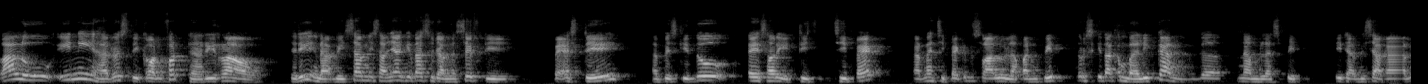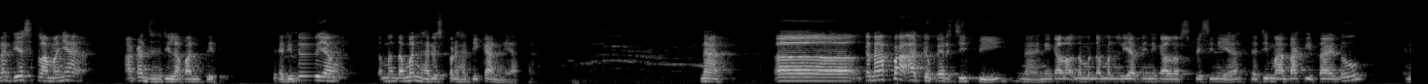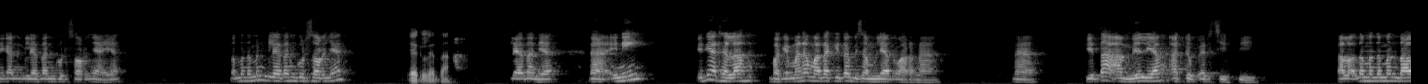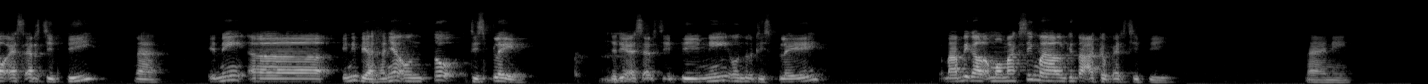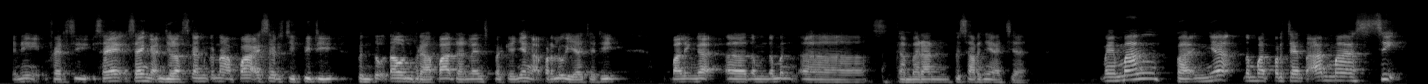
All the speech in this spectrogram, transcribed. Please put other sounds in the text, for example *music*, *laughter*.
Lalu ini harus dikonvert dari RAW. Jadi nggak bisa misalnya kita sudah nge-save di PSD, habis gitu, eh sorry, di JPEG, karena JPEG itu selalu 8 bit, terus kita kembalikan ke 16 bit. Tidak bisa, karena dia selamanya akan jadi 8 bit. Jadi hmm. itu yang teman-teman harus perhatikan ya. Nah, eh, kenapa Adobe RGB? Nah, ini kalau teman-teman lihat ini color space ini ya. Jadi mata kita itu ini kan kelihatan kursornya ya. Teman-teman kelihatan kursornya? Ya, kelihatan. Kelihatan ya. Nah, ini ini adalah bagaimana mata kita bisa melihat warna. Nah, kita ambil yang Adobe RGB. Kalau teman-teman tahu sRGB, nah ini eh, ini biasanya untuk display. Jadi hmm. sRGB ini untuk display, tapi kalau mau maksimal kita Adobe RGB. Nah ini, ini versi saya saya nggak menjelaskan kenapa sRGB dibentuk tahun berapa dan lain sebagainya nggak perlu ya. Jadi paling nggak eh, teman-teman eh, gambaran besarnya aja. Memang banyak tempat percetakan masih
